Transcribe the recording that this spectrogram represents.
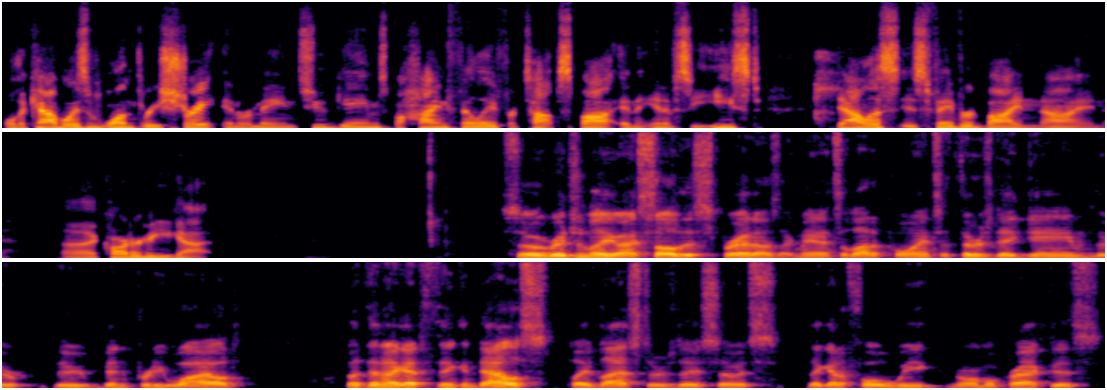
While the Cowboys have won three straight and remain two games behind Philly for top spot in the NFC East. Dallas is favored by nine. Uh, Carter, who you got? So originally, I saw this spread, I was like, "Man, that's a lot of points." A Thursday game, they're they've been pretty wild. But then I got to thinking, Dallas played last Thursday, so it's they got a full week, normal practice,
